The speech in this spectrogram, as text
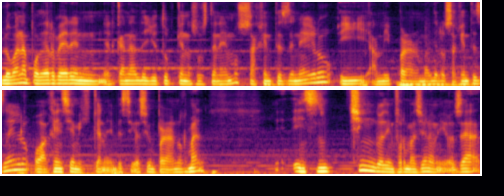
lo van a poder ver en el canal de YouTube que nosotros tenemos, Agentes de Negro y a mí Paranormal de los Agentes de Negro o Agencia Mexicana de Investigación Paranormal. Es un chingo de información, amigo. O sea,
